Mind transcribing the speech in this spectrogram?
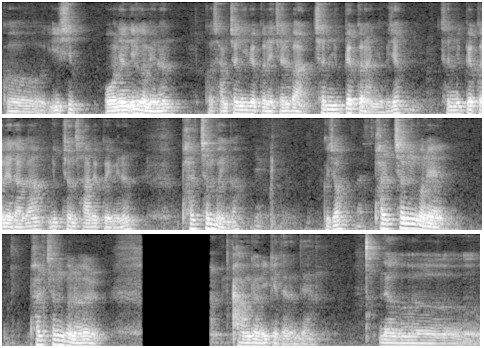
그 25년 읽으면은 그 3,200건의 절반, 1,600건 아니에요, 그죠? 1,600건에다가 6,400건이면은 8,000번인가? 예. 그죠? 8,000권에 8,000권을 하경을 읽게 되는데, 내가 그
